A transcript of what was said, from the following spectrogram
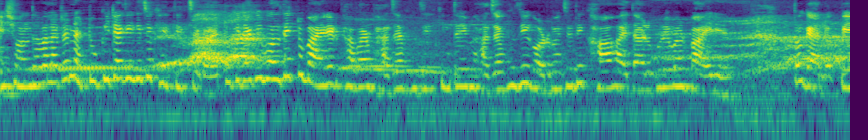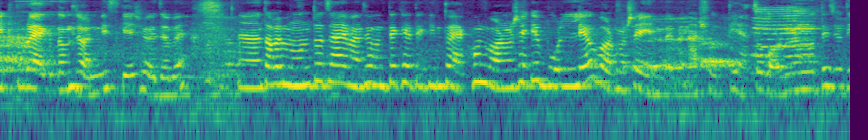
এই সন্ধ্যাবেলাটা না, টুকিটাকি কিছু খেতে ইচ্ছে করে। টুকিটাকি বলতে একটু বাইরের খাবার ভাজা ভুজি কিন্তু এই ভাজা ভুজি গরমে যদি খাওয়া হয়, তার উপরে আবার বাইরের। তো গেল, পেট পুরো একদম জন্ডিস কেস হয়ে যাবে। তবে মন তো চায় মাঝে মধ্যে খেতে, কিন্তু এখন বর্মশাইকে বললেও বর্মশাই এনে দেবে না। সত্যি, এত গরমের মধ্যে যদি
